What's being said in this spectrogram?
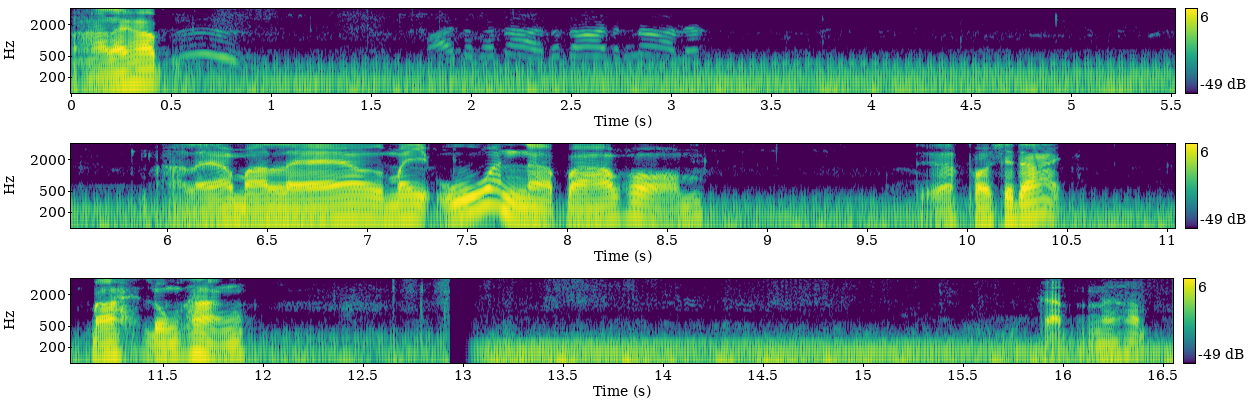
มาแล้วครับมาแล้วมาแล้วไม่อ้วนนะปลาผอมเดี๋ยวพอใช้ได้ ไป ลงถัง กัดนะครับ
